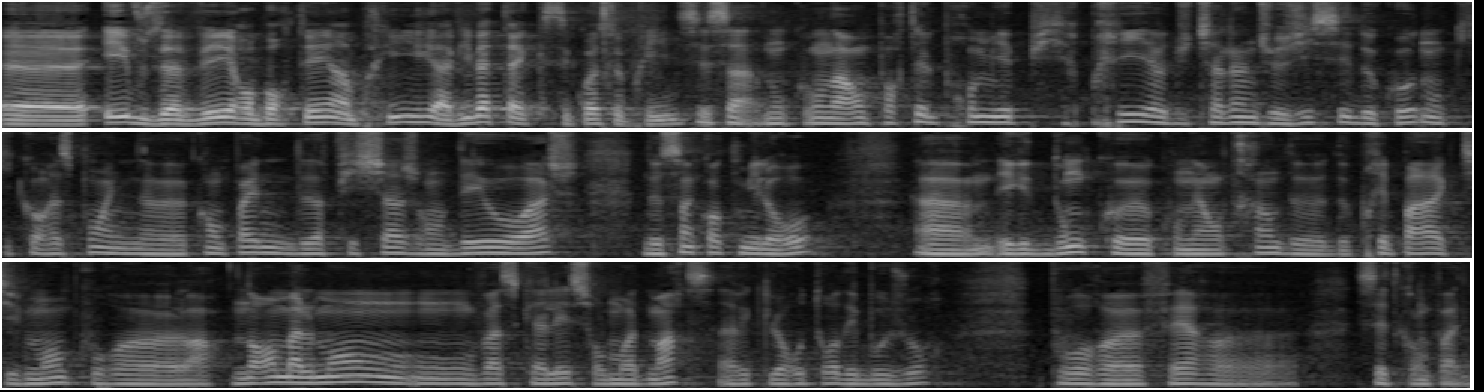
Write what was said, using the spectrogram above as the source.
Euh, et vous avez remporté un prix à Vivatech. C'est quoi ce prix? C'est ça. Donc, on a remporté le premier prix euh, du challenge JC Deco, donc qui correspond à une euh, campagne d'affichage en DOH de 50 000 euros. et donc qu'on est en train de, préparer activement pour. normalement, on, va se caler sur le mois de mars avec le retour des beaux jours pour faire cette campagne.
